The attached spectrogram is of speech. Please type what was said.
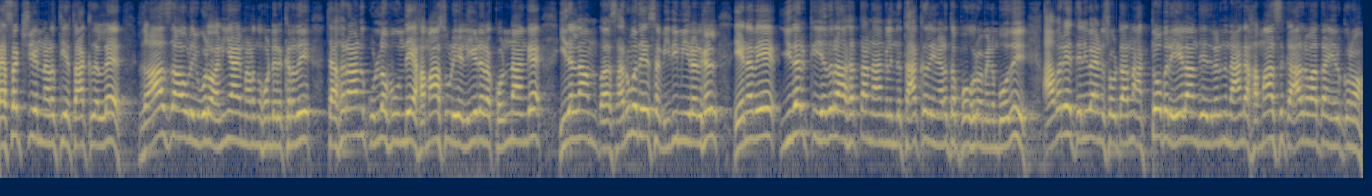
பெசக்ஷியன் நடத்திய தாக்குதலில் காசாவில் இவ்வளோ அநியாயம் நடந்து கொண்டிருக்கிறது. தெஹ்ரானுக்கு உள்ள பூந்தே ஹமாஸுடைய லீடரை கொண்டாங்க இதெல்லாம் சர்வதேச விதிமீறல்கள். எனவே இதற்கு எதிராகத்தான் நாங்கள் இந்த தாக்குதலை நடத்த போகிறோம் எனும்போது அவரே தெளிவாக என்ன சொல்லிட்டாருன்னா அக்டோபர் ஏழாம் தேதியிலிருந்து நாங்கள் ஹமாஸுக்கு ஆதரவாக தான் இருக்கிறோம்.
